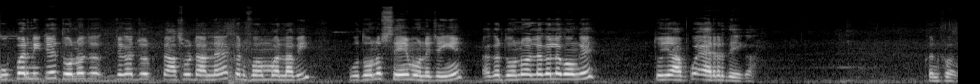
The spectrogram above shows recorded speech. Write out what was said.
ऊपर नीचे दोनों जगह जो पासवर्ड डालना है कन्फर्म वाला भी, वो दोनों सेम होने चाहिए। अगर दोनों अलग अलग होंगे तो ये आपको एरर देगा। कन्फर्म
